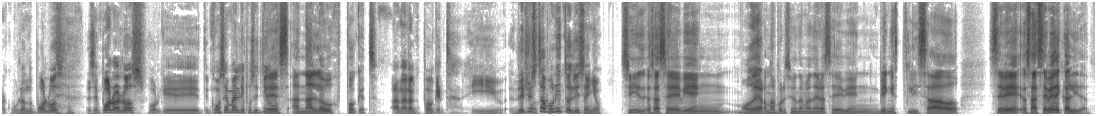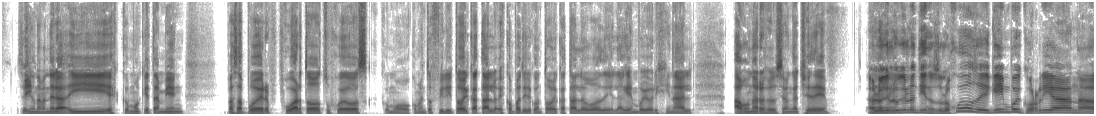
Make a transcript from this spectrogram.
acumulando polvos, desempólvalos, porque. ¿Cómo se llama el dispositivo? Es Analog Pocket. Analog Pocket. Y de hecho Analog está Pocket. bonito el diseño. Sí, o sea, se ve bien moderno, por decirlo de una manera, se ve bien, bien estilizado. Se ve, o sea, se ve de calidad. Sí. de una manera. Y es como que también vas a poder jugar todos tus juegos, como comentó Philly, todo el catálogo, es compatible con todo el catálogo de la Game Boy original a una resolución HD. Ah, lo, que, eh, lo que no entiendo, los juegos de Game Boy corrían a...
